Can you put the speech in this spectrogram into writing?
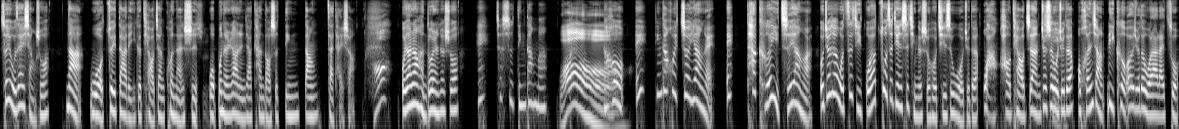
所以我在想说，那我最大的一个挑战困难是，是我不能让人家看到是叮当在台上。哦。我要让很多人就说：“哎，这是叮当吗？”哇哦。然后，哎。叮当会这样哎哎，他可以这样啊！我觉得我自己我要做这件事情的时候，其实我觉得哇，好挑战。就是我觉得我很想立刻，我也觉得我要来做。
